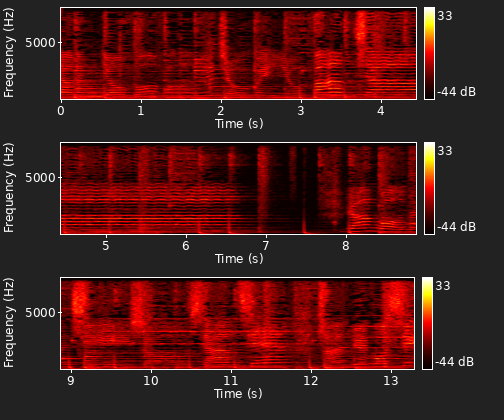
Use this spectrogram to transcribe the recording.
只要能有火花就会有方向。让我们携手向前穿越过星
